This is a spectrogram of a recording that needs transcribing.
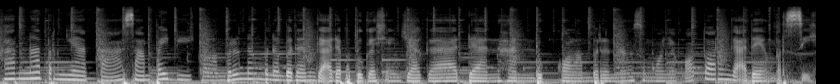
karena ternyata sampai di kolam berenang benar-benar nggak ada petugas yang jaga dan handuk kolam berenang semuanya kotor, nggak ada yang bersih.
